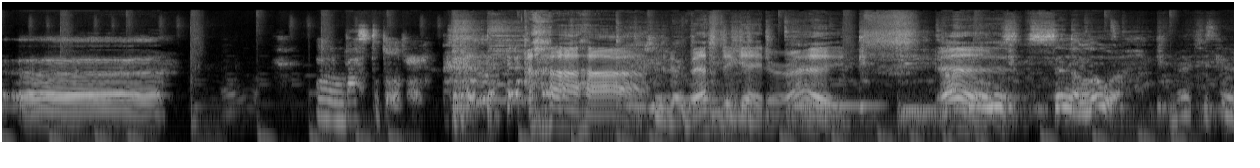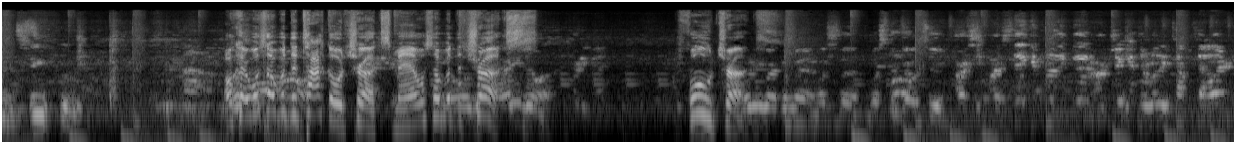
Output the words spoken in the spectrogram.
Uh. An investigator. Investigator, right? Taco Yeah. Sinaloa, Mexican seafood. Okay, what's up with the taco trucks, man? What's up with the How trucks? You doing? Food What do you recommend? What's the what's the go-to? Our, our steak is really good. Our chicken's a really top seller.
